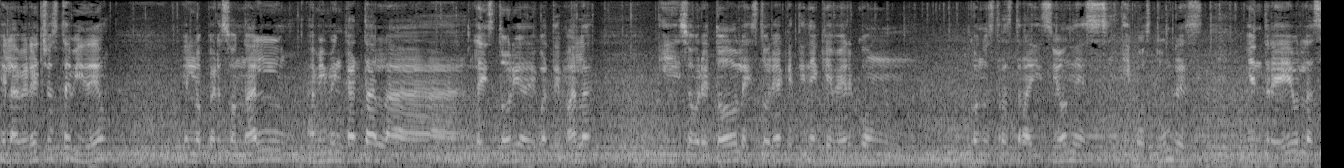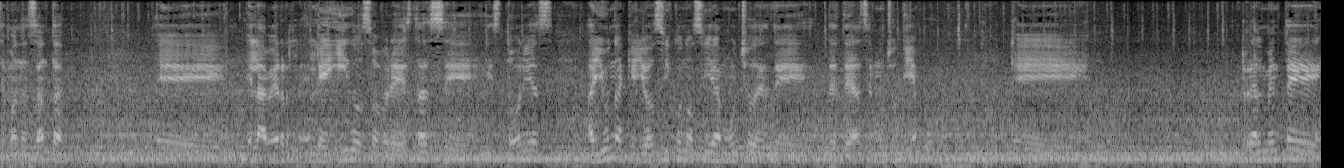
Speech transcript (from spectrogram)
el, haber hecho este video. En lo personal, a mí me encanta la, la historia de Guatemala y sobre todo la historia que tiene que ver con, con nuestras tradiciones y costumbres, entre ellos la Semana Santa. El haber leído sobre estas eh, historias, hay una que yo sí conocía mucho desde, desde hace mucho tiempo. Eh, realmente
